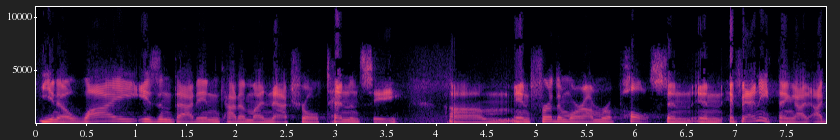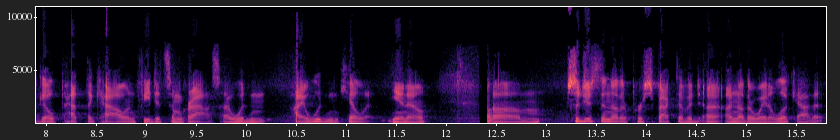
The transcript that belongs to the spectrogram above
you know, why isn't that in kind of my natural tendency? Um, and furthermore, I'm repulsed. And, and if anything, I'd, I'd, go pet the cow and feed it some grass. I wouldn't. I wouldn't kill it. You know. Um, so just another perspective, another way to look at it.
